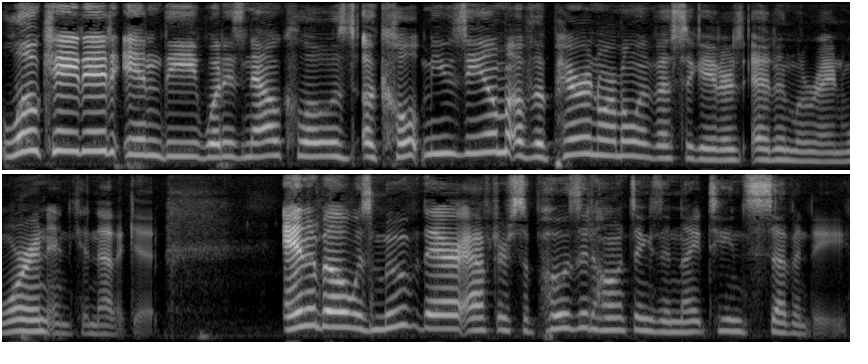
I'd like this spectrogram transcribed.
located in the what is now closed Occult Museum of the Paranormal Investigators Ed and Lorraine Warren in Connecticut. Annabelle was moved there after supposed hauntings in 1970,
